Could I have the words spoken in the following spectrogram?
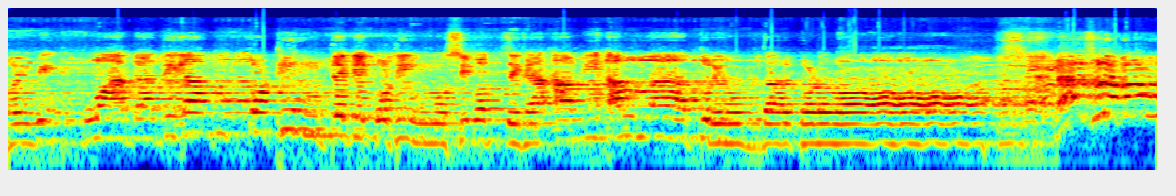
হইবি। ওয়াদা দিলাম, কঠিন থেকে কঠিন মুসিবত থেকে আমি আল্লাহ তোরে উদ্ধার করব। এ সুরে বল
